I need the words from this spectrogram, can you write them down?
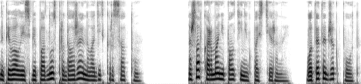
Напевала я себе под нос, продолжая наводить красоту. Нашла в кармане полтинник постиранный. Вот это джекпот.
